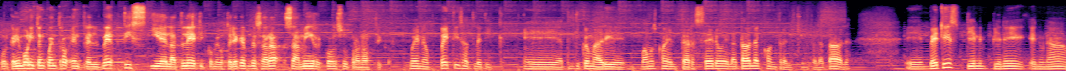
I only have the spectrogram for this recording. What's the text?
porque hay un bonito encuentro entre el Betis y el Atlético. Me gustaría que empezara Samir con su pronóstico. Bueno, Betis Athletic, eh, Atlético de Madrid, eh, vamos con el tercero de la tabla contra el quinto de la tabla. Eh, Betis viene en una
